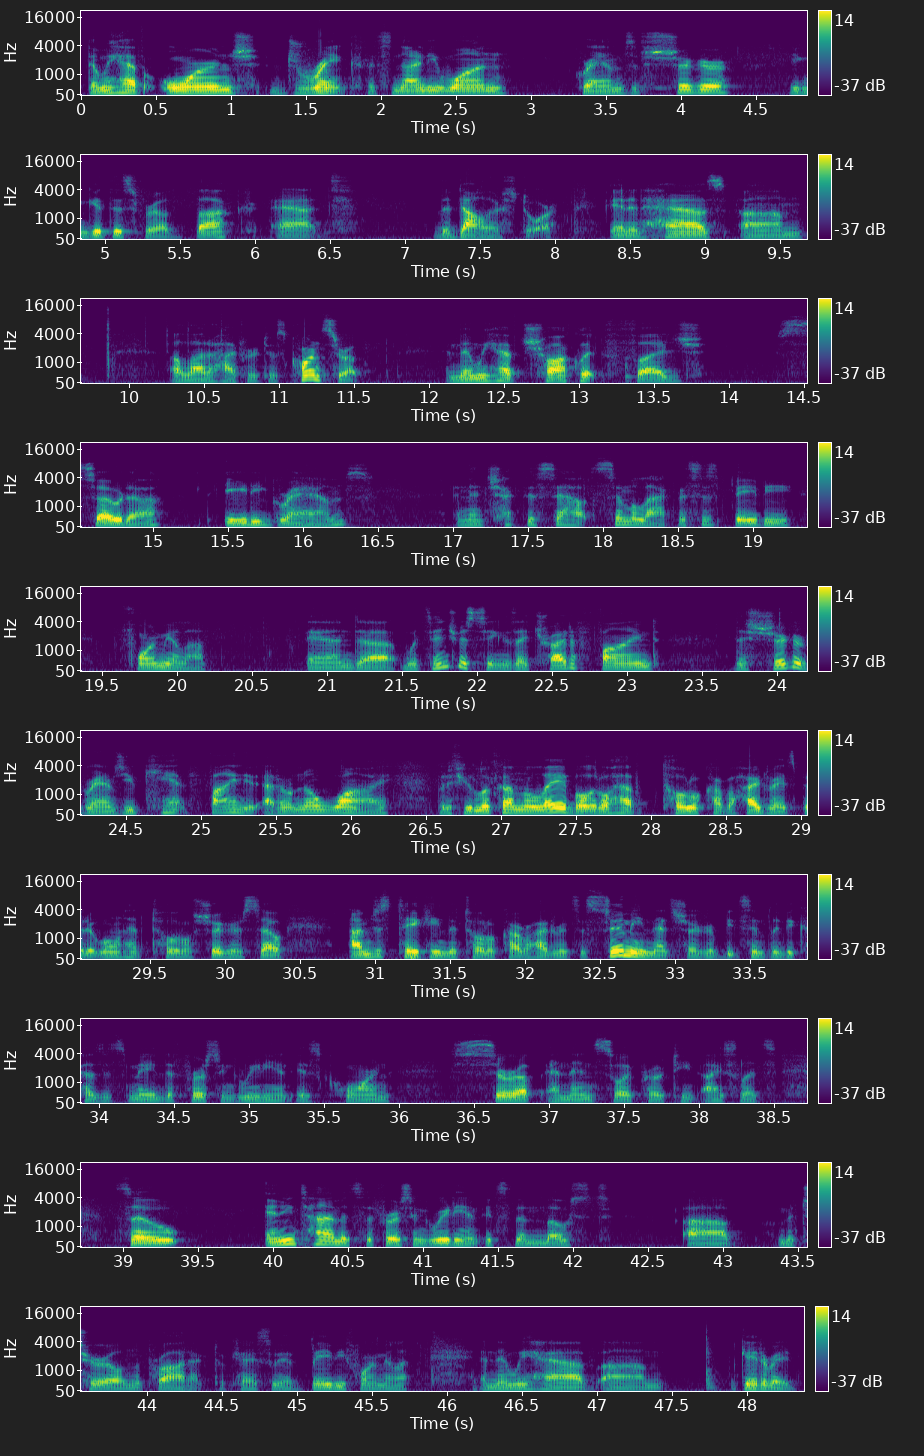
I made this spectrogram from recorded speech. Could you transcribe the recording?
Then we have orange drink. That's 91 grams of sugar. You can get this for a buck at the dollar store. And it has um, a lot of high fructose corn syrup. And then we have chocolate fudge soda, 80 grams. And then check this out, Similac. This is baby formula. And uh, what's interesting is I try to find the sugar grams. You can't find it. I don't know why, but if you look on the label, it'll have total carbohydrates, but it won't have total sugar. So I'm just taking the total carbohydrates, assuming that's sugar, simply because it's made, the first ingredient is corn syrup and then soy protein isolates. So anytime it's the first ingredient, it's the most uh, material in the product. Okay, so we have baby formula, and then we have um, Gatorade.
